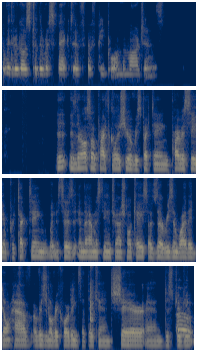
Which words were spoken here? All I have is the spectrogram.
with regards to the respect of, of people on the margins. Is there also a practical issue of respecting privacy and protecting witnesses in the Amnesty International case? Is there a reason why they don't have original recordings that they can share and distribute?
